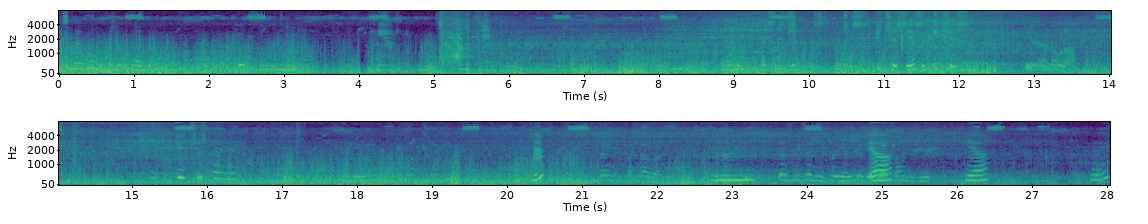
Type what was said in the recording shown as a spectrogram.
He's got a wound. Yeah. That's itches. Itches. Yes, it itches. You don't know that. Itches, baby. Yeah. Yeah. Okay.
